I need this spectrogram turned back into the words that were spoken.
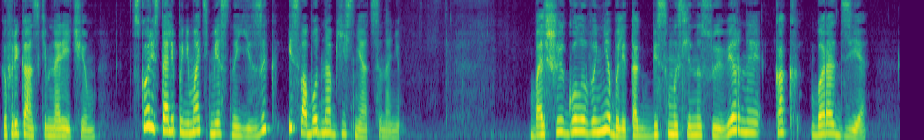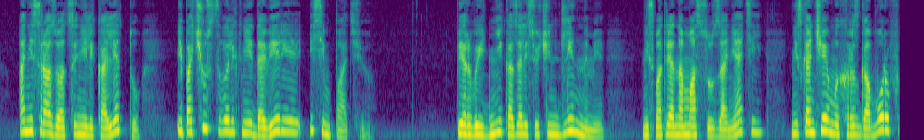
к африканским наречиям, вскоре стали понимать местный язык и свободно объясняться на нем. Большие головы не были так бессмысленно суеверны, как Бородзе. Они сразу оценили Калетту и почувствовали к ней доверие и симпатию. Первые дни казались очень длинными, несмотря на массу занятий, нескончаемых разговоров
